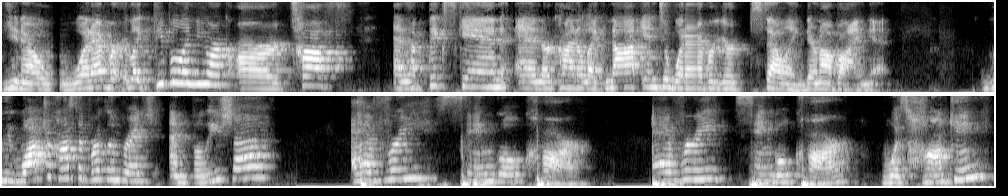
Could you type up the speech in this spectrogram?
You know, whatever. Like people in New York are tough and have thick skin and are kind of like not into whatever you're selling. They're not buying it. We walked across the Brooklyn Bridge and Felicia, every single car, every single car was honking.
